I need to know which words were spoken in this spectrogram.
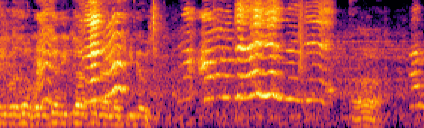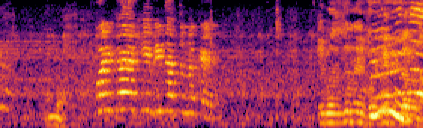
এই বছর পরীক্ষা দিতে পারছে না লক্ষ্মী দেব এই বছর জন্য এই পরীক্ষা দিতে পারো না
